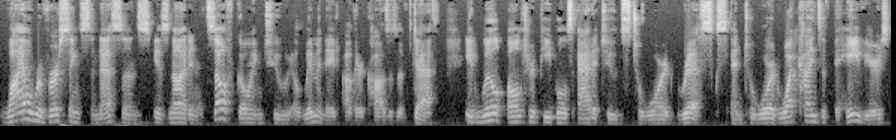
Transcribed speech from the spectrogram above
While reversing senescence is not in itself going to eliminate other causes of death, it will alter people's attitudes toward risks and toward what kinds of behaviors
